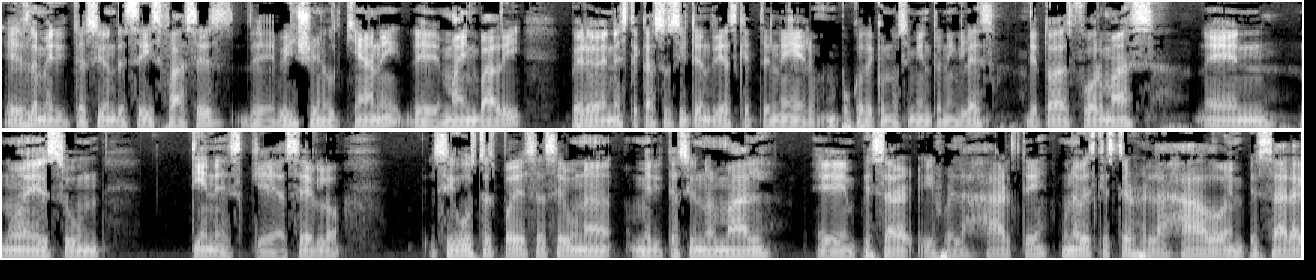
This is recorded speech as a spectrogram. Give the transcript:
Es la meditación de seis fases de Vincent Kiani de Mind Valley pero en este caso sí tendrías que tener un poco de conocimiento en inglés. De todas formas, no es un tienes que hacerlo. Si gustas puedes hacer una meditación normal, eh, empezar y relajarte. Una vez que estés relajado, empezar a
